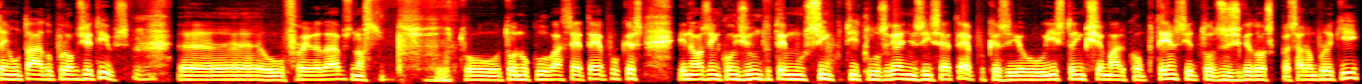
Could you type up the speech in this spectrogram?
tem lutado por objetivos. Uhum. Uh, o Ferreira Daves, nós estou no clube há sete épocas e nós em conjunto temos cinco títulos ganhos em sete épocas e eu isso tenho que chamar competência de todos os jogadores que passaram por aqui,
